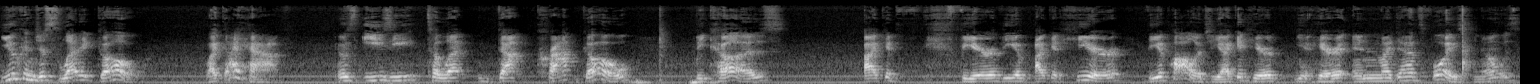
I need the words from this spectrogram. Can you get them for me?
you can just let it go, like I have. It was easy to let that crap go because I could fear the I could hear the apology. I could hear hear it in my dad's voice. You know, it was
